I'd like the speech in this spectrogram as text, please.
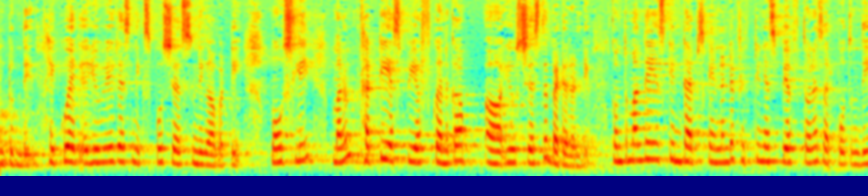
ఉంటుంది. ఎక్కువ యూవీ రేస్ని ఎక్స్పోజ్ చేస్తుంది కాబట్టి మోస్ట్లీ మనం థర్టీ ఎస్పీఎఫ్ కనుక యూస్ చేస్తే బెటర్ అండి. కొంతమంది స్కిన్ టైప్స్కి ఏంటంటే ఫిఫ్టీన్ ఎస్పీఎఫ్తోనే సరిపోతుంది.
